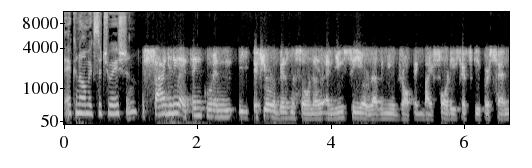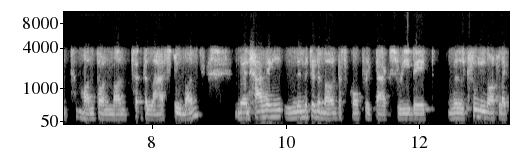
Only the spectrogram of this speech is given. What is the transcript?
economic situation? Sadly, I think when, if you're a business owner and you see your revenue dropping by 40, 50% month on month the last two months, then having limited amount of corporate tax rebate will truly not like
